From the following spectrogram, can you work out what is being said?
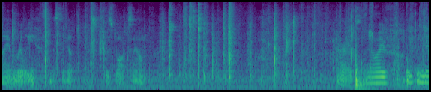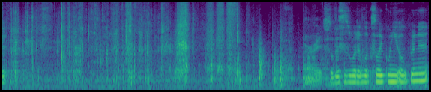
I am really messing up this box now. Alright, so now I've opened it. Alright, so this is what it looks like when you open it.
